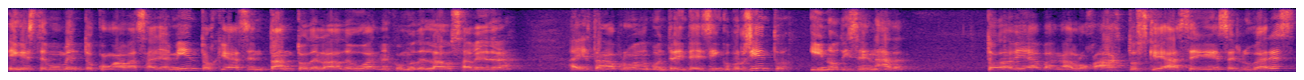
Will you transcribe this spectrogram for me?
en este momento, con avasallamientos que hacen tanto del lado de Guarnes como del lado Saavedra, ahí están aprobando con 35% y no dicen nada. Todavía van a los actos que hacen en esos lugares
